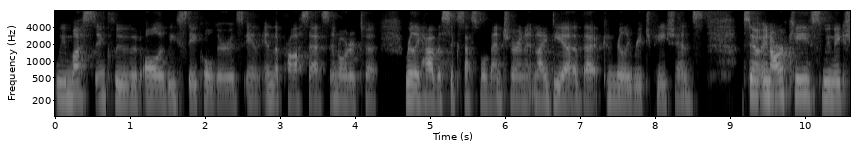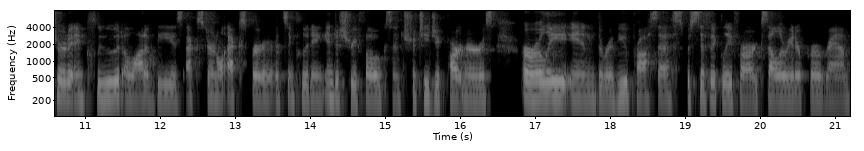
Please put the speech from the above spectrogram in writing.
we must include all of these stakeholders in, in the process in order to really have a successful venture and an idea that can really reach patients. So, in our case, we make sure to include a lot of these external experts, including industry folks and strategic partners, early in the review process specifically for our accelerator program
